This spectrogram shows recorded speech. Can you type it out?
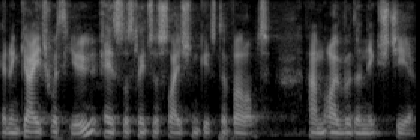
and engage with you as this legislation gets developed um, over the next year.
